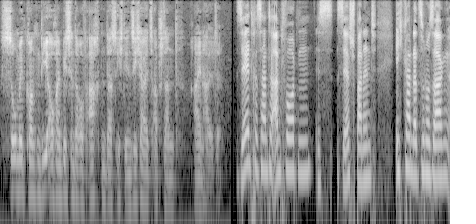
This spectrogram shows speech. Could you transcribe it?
Somit konnten die auch ein bisschen darauf achten, dass ich den Sicherheitsabstand einhalte. Sehr interessante Antworten, ist sehr spannend. Ich kann dazu nur sagen,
